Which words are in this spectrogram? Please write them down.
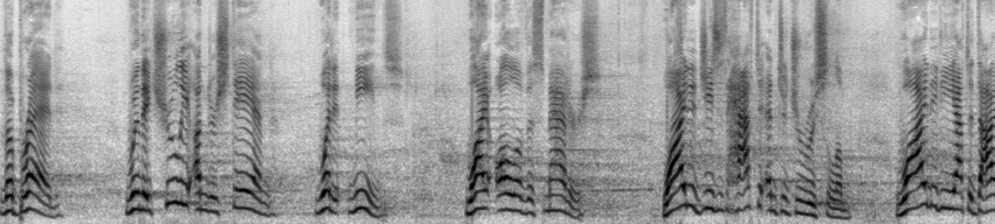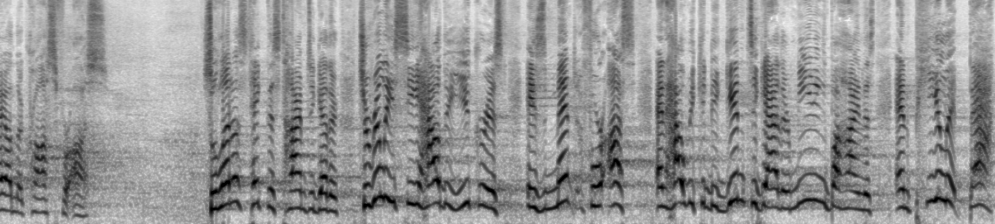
the bread when they truly understand what it means, why all of this matters. Why did Jesus have to enter Jerusalem? Why did he have to die on the cross for us? So let us take this time together to really see how the Eucharist is meant for us and how we can begin to gather meaning behind this and peel it back.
